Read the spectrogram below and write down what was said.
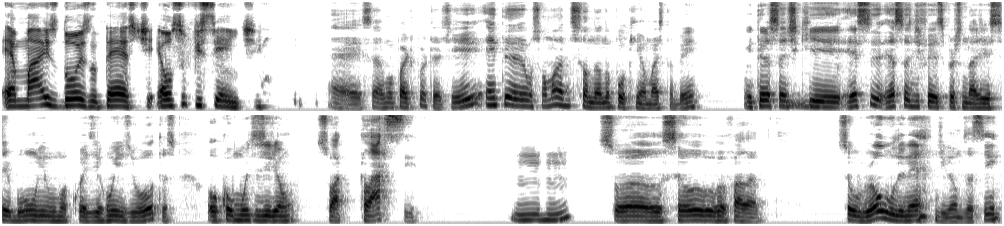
é mais dois no teste, é o suficiente. É, isso é uma parte importante. E entre, só uma adicionando um pouquinho a mais também. O interessante é que esse, essa diferença de personagem ser bom em uma coisa e ruim em outras, ou como muitos diriam, sua classe, uhum. sua, seu, vou falar, seu role, né, digamos assim,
